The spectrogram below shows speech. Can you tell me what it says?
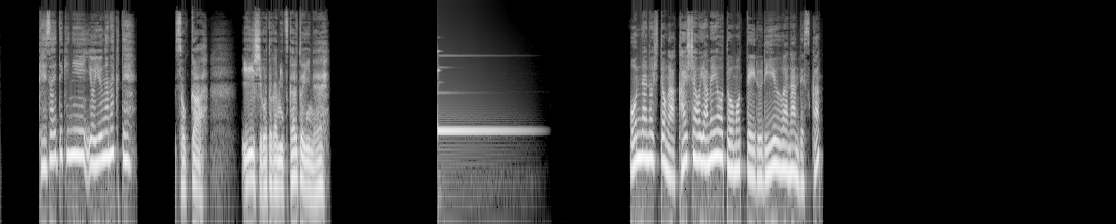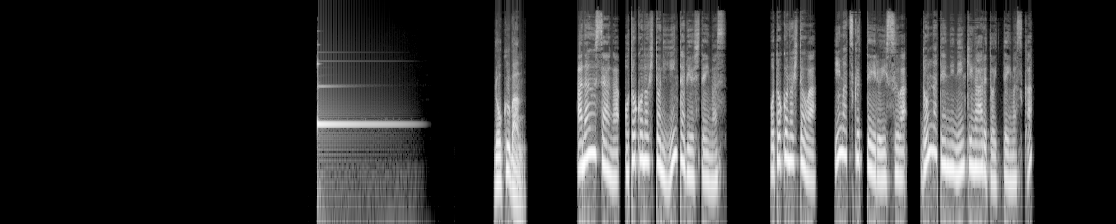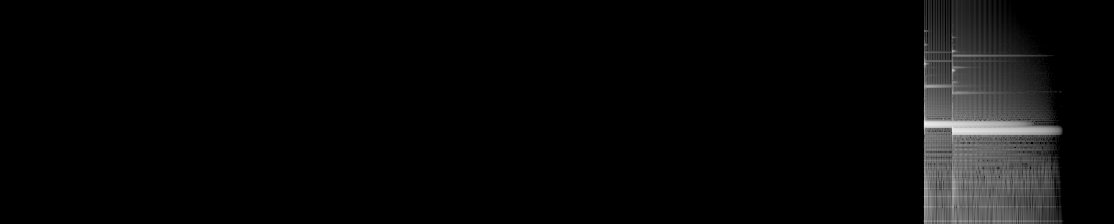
経済的に余裕がなくて。そっか。いい仕事が見つかるといいね。女の人が会社を辞めようと思っている理由は何ですか？6番、アナウンサーが男の人にインタビューしています。男の人は今作っている椅子はどんな点に人気があると言っていますか？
